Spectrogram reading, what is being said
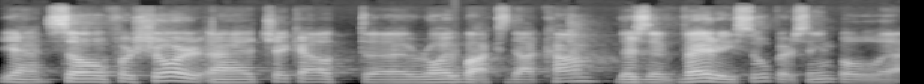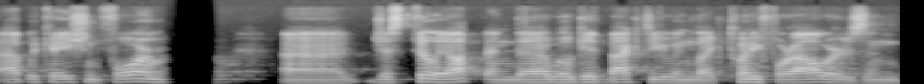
Yeah, so for sure, uh, check out uh, roybox.com. There's a very super simple uh, application form. Uh, just fill it up and uh, we'll get back to you in like 24 hours and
